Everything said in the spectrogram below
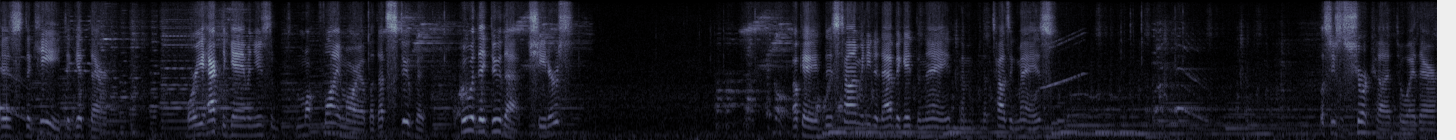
is the key to get there. Or you hack the game and use the flying Mario, but that's stupid. Who would they do that? Cheaters? Okay, this time we need to navigate the, na the, Toxic Maze. Let's use a shortcut to way there.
